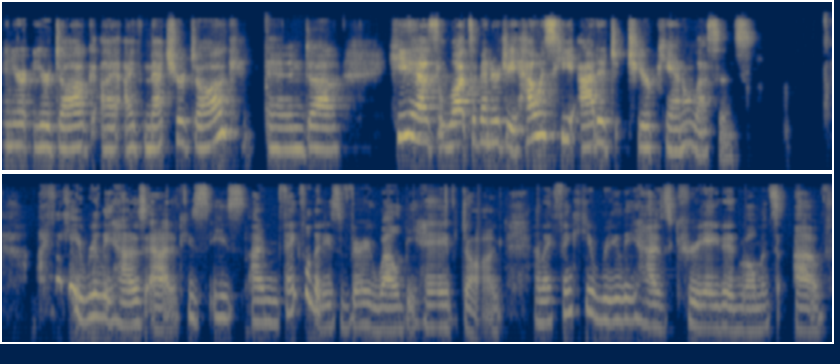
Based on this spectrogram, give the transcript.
And your your dog, I, have met your dog, and uh, he has lots of energy. How has he added to your piano lessons? I think he really has added. He's he's. I'm thankful that he's a very well behaved dog, and I think he really has created moments of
